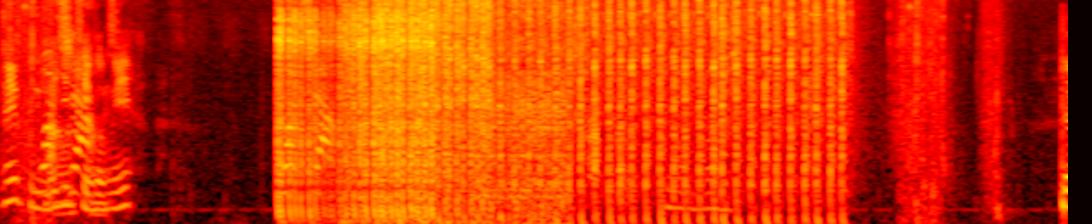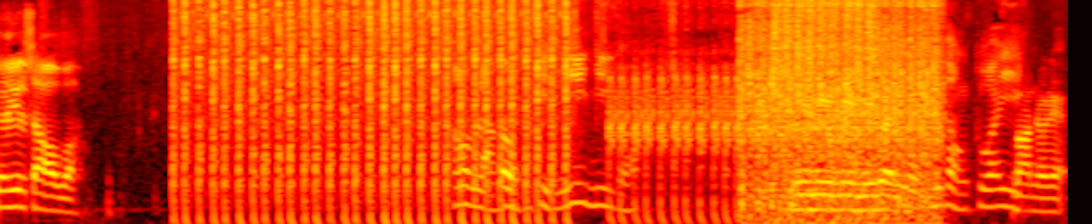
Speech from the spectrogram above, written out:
เฮ้ยผมได้ยิน Watch เสียง out ตรงนี้ Watch out! ลงมาเดินอยู่เสาบ่เข้าหลังสีนี้มีอีกเหรอ มีมีมีมีเพื่อนโอ้มีสองตัวอีกนอนอยู่เนี่ย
